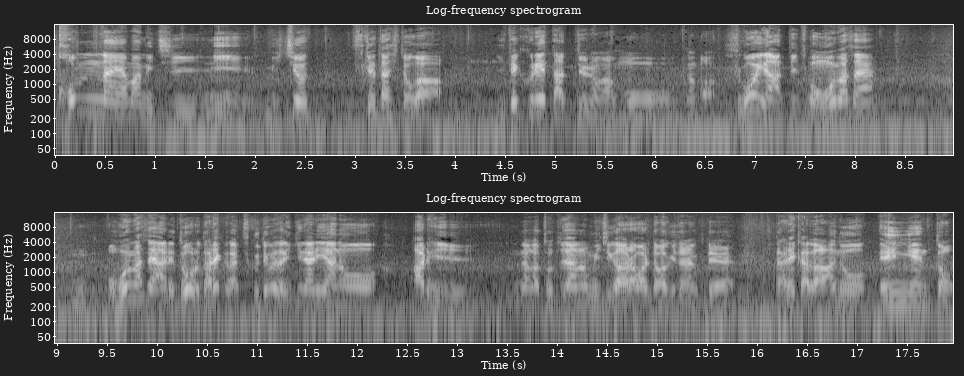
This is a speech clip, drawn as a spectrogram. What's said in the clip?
こんな山道に道をつけた人がいてくれたっていうのがもうなんかすごいなっていつも思いません？思いません？あれ道路誰かが作ってくれたいきなりあのある日なんか突然あの道が現れたわけじゃなくて誰かがあの延々と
